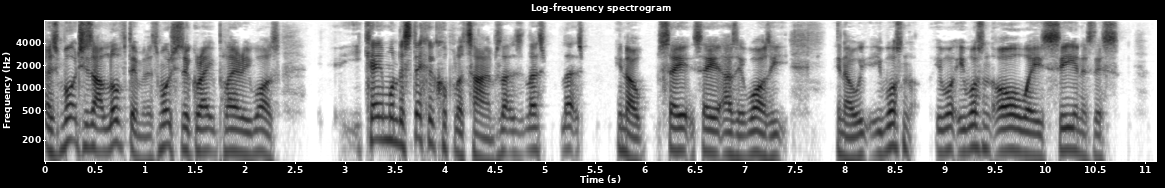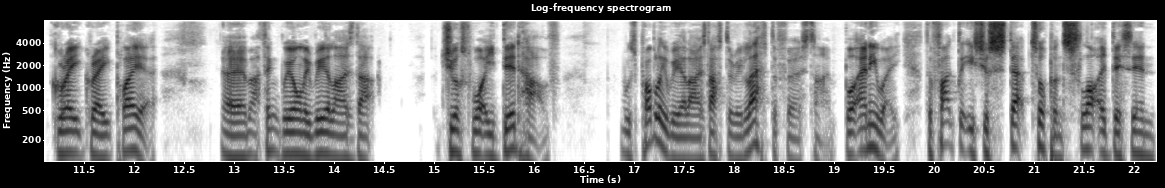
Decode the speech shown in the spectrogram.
as much as I loved him and as much as a great player he was, he came under stick a couple of times. Let's let's let's you know say it say it as it was. He you know he wasn't he, he wasn't always seen as this great great player. Um, I think we only realised that just what he did have was probably realised after he left the first time. But anyway, the fact that he's just stepped up and slotted this in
